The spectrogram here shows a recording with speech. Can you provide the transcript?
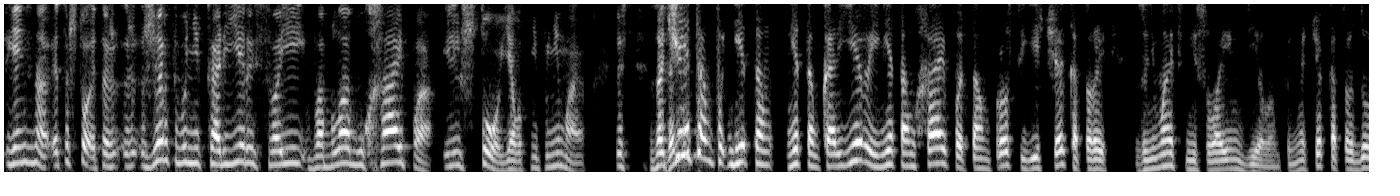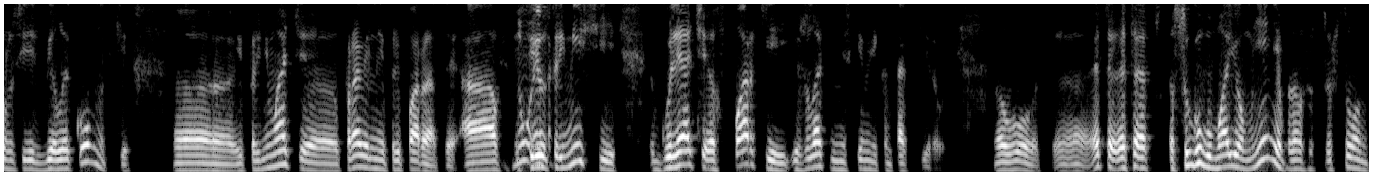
я не знаю, это что? Это жертвование карьеры своей во благу хайпа или что? Я вот не понимаю. То есть зачем... Да нет, там, нет, там, нет там карьеры и нет там хайпа, там просто есть человек, который занимается не своим делом. Понимаете, человек, который должен сидеть в белой комнатке э, и принимать э, правильные препараты, а в ну, период это... ремиссии гулять в парке и желательно ни с кем не контактировать. Вот. Э, это, это сугубо мое мнение, потому что то, что он,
